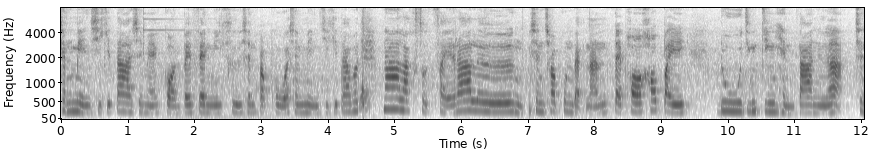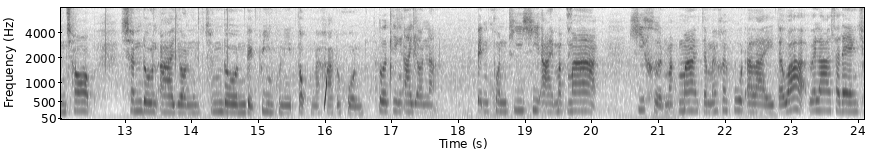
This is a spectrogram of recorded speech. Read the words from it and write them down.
ฉันเมนชิกิต้าใช่ไหมก่อนไปแฟนมีคือฉันปักโพว่าฉันเมนชิกิต้าเพราะน่ารักสดใสร่าเริง ฉันชอบคนแบบนั้น แต่พอเข้าไปดูจริงๆ เห็นตาเนื้อ ฉันชอบ ฉันโดนอายอน ฉันโดนเด็กผู้หญิงคนนี้ตกนะคะทุกคน ตัวจริงอายอนอะ เป็นคนที่ขี้อายมากๆ ขี้เขินมากๆ จะไม่ค่อยพูดอะไร แต่ว่าเวลาแสดงโช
